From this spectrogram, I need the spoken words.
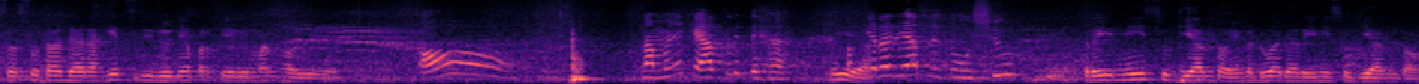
sesutradara hits di dunia perfilman Hollywood Oh, namanya kayak atlet ya? Iya. Kira dia atlet wushu. Rini Sugianto yang kedua ada Rini Sugianto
